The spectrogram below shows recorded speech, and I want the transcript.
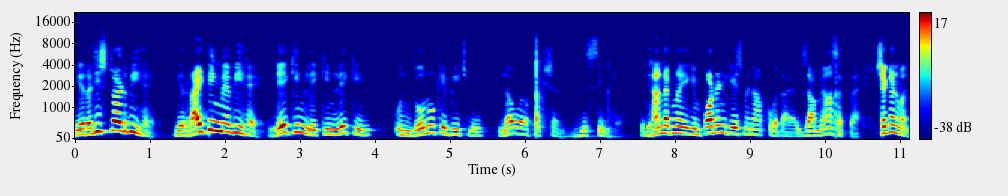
ये रजिस्टर्ड भी है, ये राइटिंग में भी है, लेकिन लेकिन लेकिन उन दोनों के बीच में लव और अफेक्शन मिसिंग है। तो ध्यान रखना, एक इंपॉर्टेंट केस मैंने आपको बताया एग्ज़ाम में आ सकता है। Second one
